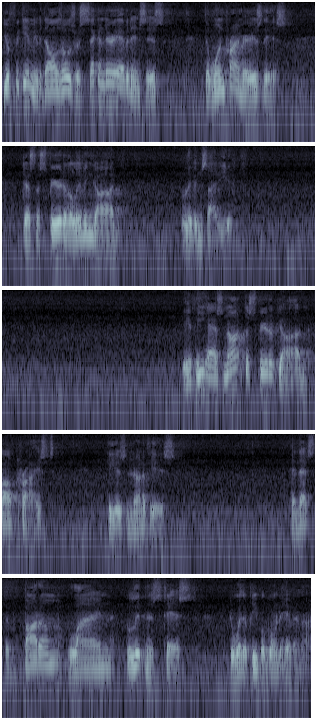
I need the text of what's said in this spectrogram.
You'll forgive me, but all those are secondary evidences. The one primary is this. Does the Spirit of the living God live inside of you? If he has not the Spirit of God, of Christ, he is none of his. And that's the bottom line litmus test to whether people are going to heaven or not.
